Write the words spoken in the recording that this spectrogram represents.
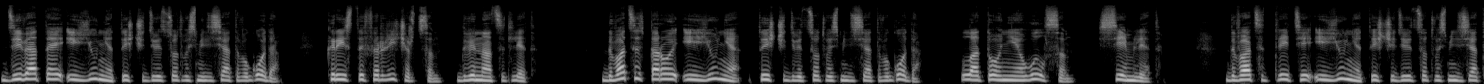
9 июня 1980 года. Кристофер Ричардсон, 12 лет. 22 июня 1980 года. Латония Уилсон, 7 лет. 23 июня 1980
